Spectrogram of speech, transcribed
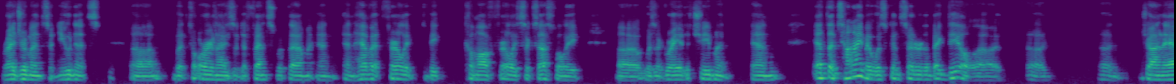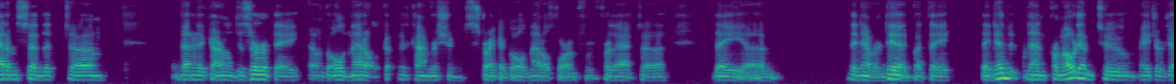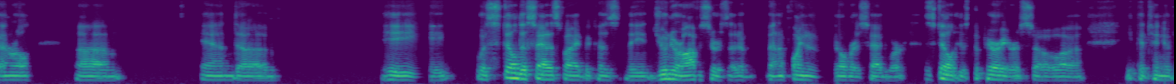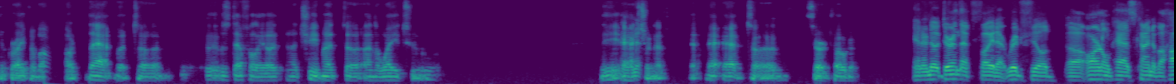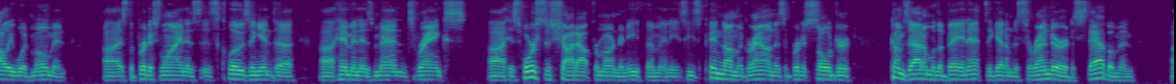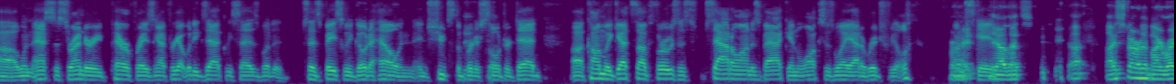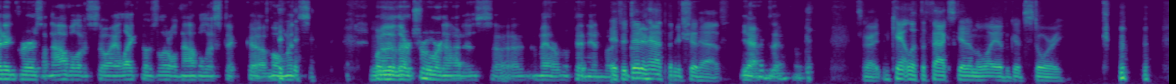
regiments and units. Um, but to organize a defense with them and and have it fairly to be come off fairly successfully uh, was a great achievement. And at the time, it was considered a big deal. Uh, uh, uh John Adams said that um, Benedict Arnold deserved a, a, gold medal. Congress should strike a gold medal for him for, for that. Uh, they um, they never did, but they they did then promote him to major general. Um, and um, he, he, was still dissatisfied because the junior officers that had been appointed over his head were still his superiors. So uh, he continued to gripe about, about that, but uh, it was definitely a, an achievement uh, on the way to the action at, at, at uh, Saratoga. And I know during that fight at Ridgefield, uh, Arnold has kind of a Hollywood moment uh, as the British line is is closing into uh, him and his men's ranks. Uh, his horse is shot out from underneath him, and he's he's pinned on the ground as a British soldier comes at him with a bayonet to get him to surrender or to stab him. And uh, when asked to surrender, he paraphrasing, I forget what he exactly says, but it says basically go to hell and, and shoots the British soldier dead. Uh, Conway gets up, throws his saddle on his back, and walks his way out of Ridgefield. Right. unscathed. Yeah, that's. Uh, I started my writing career as a novelist, so I like those little novelistic uh, moments. Whether they're true or not is uh, a matter of opinion. But if it didn't happen, it should have. yeah, exactly. That's right. You can't let the facts get in the way of a good story.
